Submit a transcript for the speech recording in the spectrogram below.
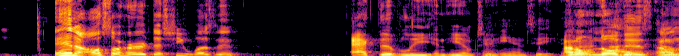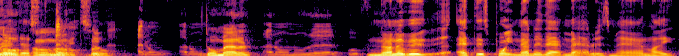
you, and i also heard that she wasn't actively an emt An EMT. I don't know this. I don't read know. I don't know, story but- too. I don't, I don't. Don't matter? that- I don't know that for. for None of it at this point. None of that matters, man. Like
